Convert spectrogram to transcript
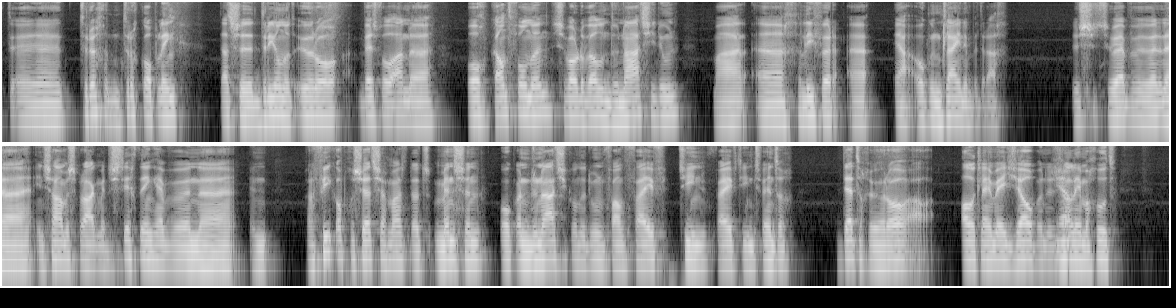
terug een terugkoppeling dat ze 300 euro best wel aan de hoge kant vonden. Ze wouden wel een donatie doen, maar eh liever ja, ook een kleine bedrag. Dus zo hebben we eh, in samenspraak met de stichting hebben we een, eh, een grafiek opgezet, zeg maar, dat mensen ook een donatie konden doen van 5, 10, 15, 20, 30 euro. Al- een klein beetje helpen, dus Ja. alleen maar goed.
